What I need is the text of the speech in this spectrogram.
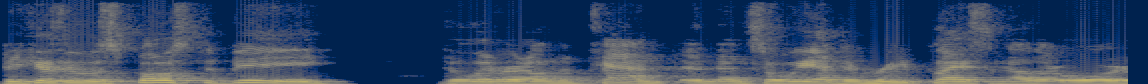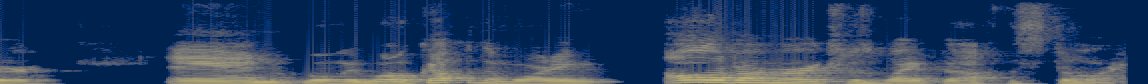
because it was supposed to be delivered on the 10th and then so we had to replace another order. And when we woke up in the morning all of our merch was wiped off the store.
